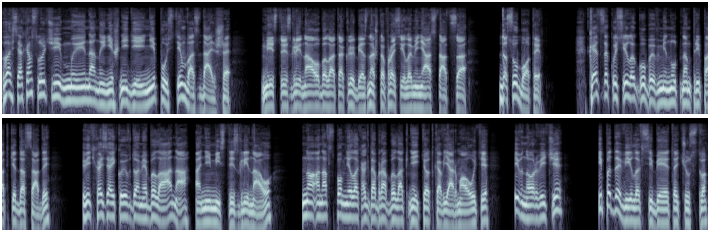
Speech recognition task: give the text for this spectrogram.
Во всяком случае, мы на нынешний день не пустим вас дальше». «Мистерс Гринау была так любезна, что просила меня остаться до субботы». Кэт закусила губы в минутном припадке досады, ведь хозяйкой в доме была она, а не мистерс Гринау. Но она вспомнила, как добра была к ней тетка в Ярмауте и в Норвиче, и подавила в себе это чувство.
